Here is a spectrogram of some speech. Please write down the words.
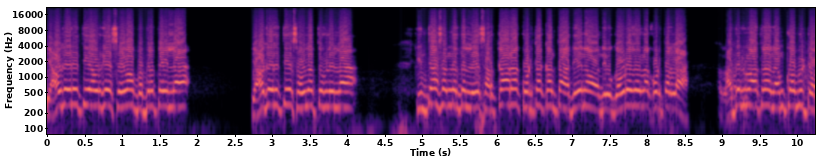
ಯಾವುದೇ ರೀತಿ ಅವ್ರಿಗೆ ಸೇವಾ ಭದ್ರತೆ ಇಲ್ಲ ಯಾವುದೇ ರೀತಿ ಸವಲತ್ತುಗಳಿಲ್ಲ. ಇಂತಹ ಸಂದರ್ಭದಲ್ಲಿ ಸರ್ಕಾರ ಕೊಡ್ತಕ್ಕಂತ ಅದೇನೋ ನೀವು ಗೌರವನ್ನ ಕೊಡ್ತಾರಲ್ಲ ಅದನ್ನ ಮಾತ್ರ ನಂಬ್ಕೊಬಿಟ್ಟು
